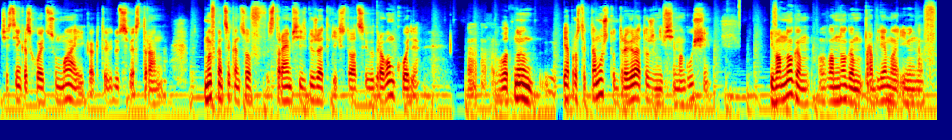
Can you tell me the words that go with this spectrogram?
частенько сходят с ума и как-то ведут себя странно. Мы, в конце концов, стараемся избежать таких ситуаций в игровом коде. А, вот, ну, я просто к тому, что драйвера тоже не всемогущие. И во многом, во многом проблема именно в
